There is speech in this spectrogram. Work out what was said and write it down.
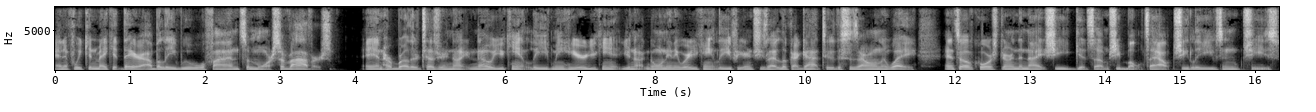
And if we can make it there, I believe we will find some more survivors. And her brother tells her, like, no, you can't leave me here. You can't, you're not going anywhere. You can't leave here. And she's like, look, I got to. This is our only way. And so, of course, during the night, she gets up and she bolts out. She leaves and she's,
